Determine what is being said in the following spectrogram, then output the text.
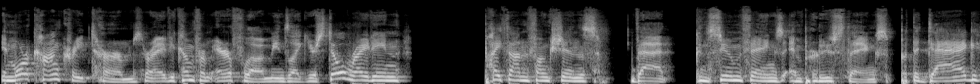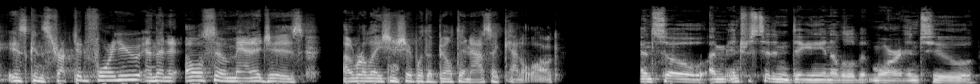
in more concrete terms, right? If you come from Airflow, it means like you're still writing Python functions that consume things and produce things, but the DAG is constructed for you. And then it also manages a relationship with a built in asset catalog. And so I'm interested in digging in a little bit more into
